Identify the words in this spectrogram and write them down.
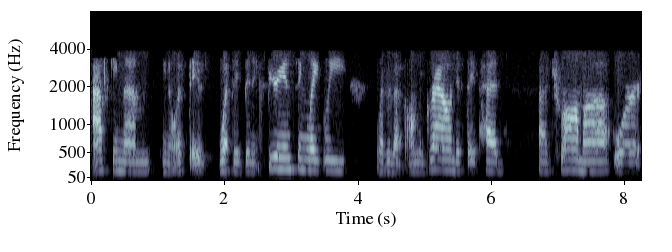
asking them, you know, if they've what they've been experiencing lately, whether that's on the ground, if they've had uh, trauma, or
